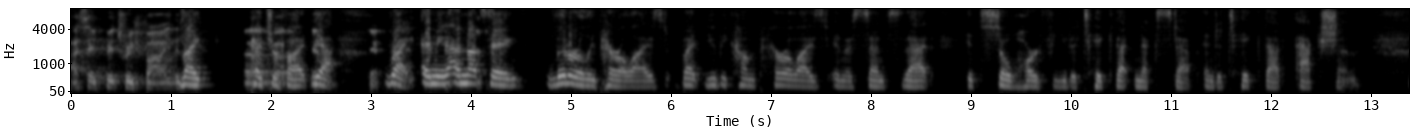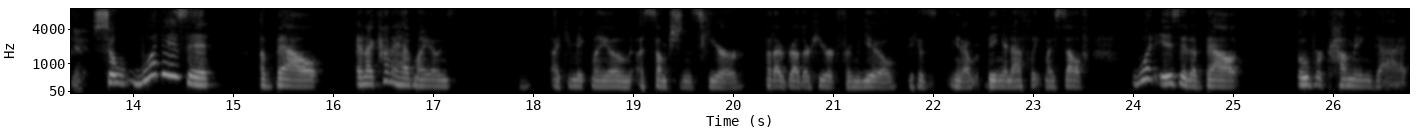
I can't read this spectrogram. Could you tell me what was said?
I say petrified like petrified uh, yeah. yeah. Right. I mean i'm not saying literally paralyzed but you become paralyzed in a sense that it's so hard for you to take that next step and to take that action. Yeah. So what is it about and i kind of have my own I can make my own assumptions here, but I'd rather hear it from you because, you know, being an athlete myself, what is it about overcoming that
